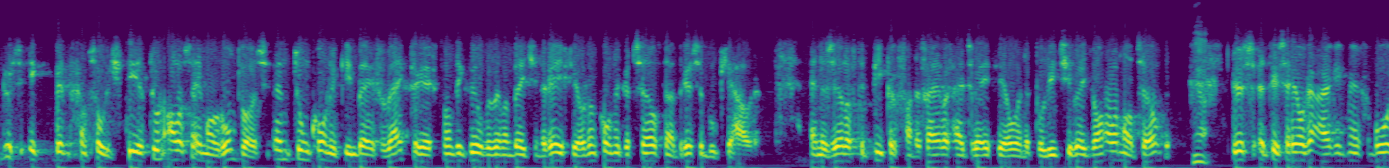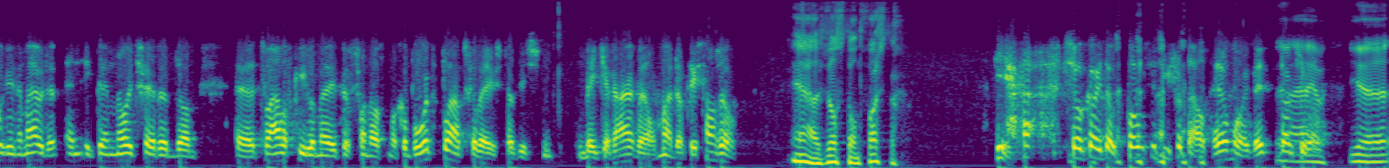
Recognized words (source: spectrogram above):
dus ik ben gaan solliciteren toen alles eenmaal rond was. En toen kon ik in Beverwijk terecht, want ik wilde wel een beetje in de regio. Dan kon ik hetzelfde adressenboekje houden. En dezelfde pieper van de veiligheidsregio en de politie, weet wel, allemaal hetzelfde. Ja. Dus het is heel raar. Ik ben geboren in de Muiden en ik ben nooit verder dan eh 12 kilometer vanaf mijn geboorteplaats geweest. Dat is een beetje raar wel, maar dat is dan zo. Ja, dat is wel standvastig. Ja, zo kan je het ook positief vertaald. Heel mooi, Ben. Dankjewel. Ja, je,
